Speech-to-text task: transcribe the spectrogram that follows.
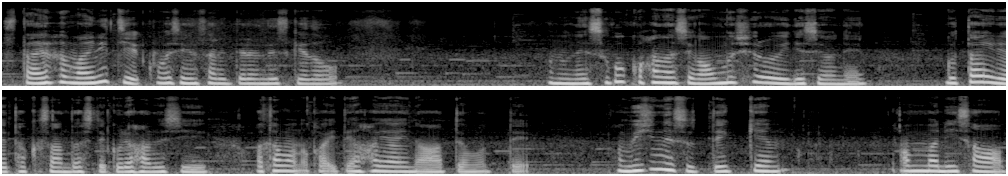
スタイフ毎日更新されてるんですけどあのねすごく話が面白いですよね。具体例たくさん出してくれはるし頭の回転早いなって思って。ビジネスって一見あんまりさ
